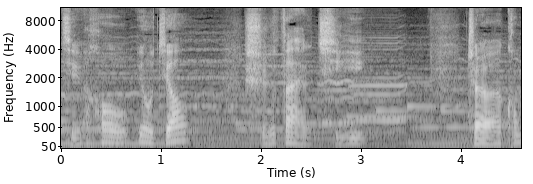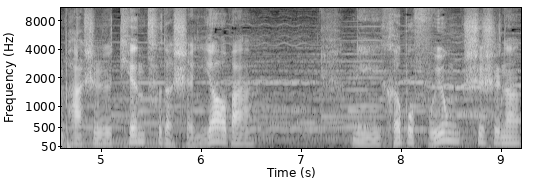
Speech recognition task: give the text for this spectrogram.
解后又交，实在奇异。这恐怕是天赐的神药吧？你何不服用试试呢？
